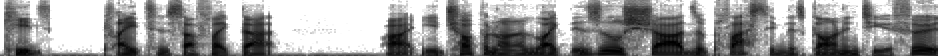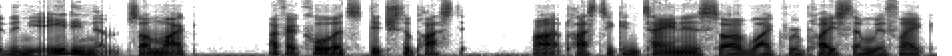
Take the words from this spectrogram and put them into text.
kids plates and stuff like that. Right, you're chopping on them like there's little shards of plastic that's gone into your food, then you're eating them. So I'm like, okay, cool, let's ditch the plastic. Right, plastic containers. So I've like replaced them with like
